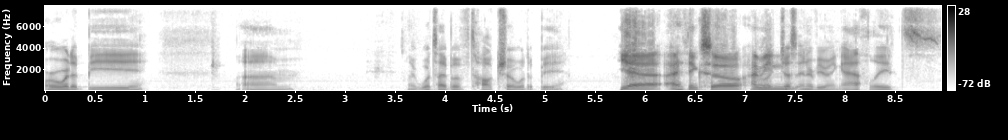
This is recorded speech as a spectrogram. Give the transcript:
or would it be um like what type of talk show would it be? Yeah, I think so. I or mean like just interviewing athletes.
